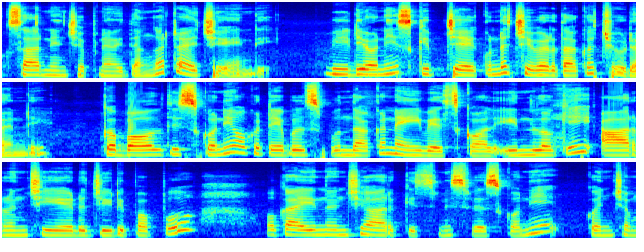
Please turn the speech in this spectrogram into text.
ఒకసారి నేను చెప్పిన విధంగా ట్రై చేయండి. వీడియోని స్కిప్ చేయకుండా చివరి దాకా చూడండి. ఒక బౌల్ తీసుకొని ఒక టేబుల్ స్పూన్ దాకా నెయ్యి వేసుకోవాలి. ఇందులోకి ఆరు నుంచి ఏడు జీడిపప్పు ఒక ఐదు నుంచి ఆరు కిస్మిస్ వేసుకొని కొంచెం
